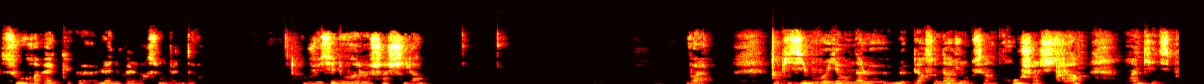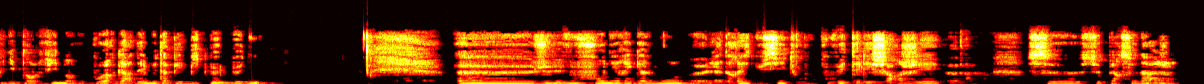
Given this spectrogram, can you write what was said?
s'ouvrent avec euh, la nouvelle version de Blender. Donc je vais essayer d'ouvrir le chinchilla. Voilà. Donc ici vous voyez on a le, personnage, donc c'est un gros chinchilla hein, qui est disponible dans le film, vous pouvez regarder, vous tapez Big Bug Bunny. Euh, je vais vous fournir également euh, l'adresse du site où vous pouvez télécharger ce, personnage.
